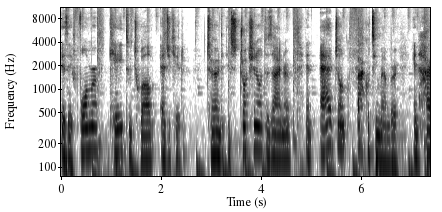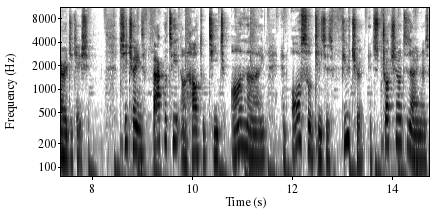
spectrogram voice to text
is a former K 12 educator turned instructional designer and adjunct faculty member in higher education. She trains faculty on how to teach online and also teaches future instructional designers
